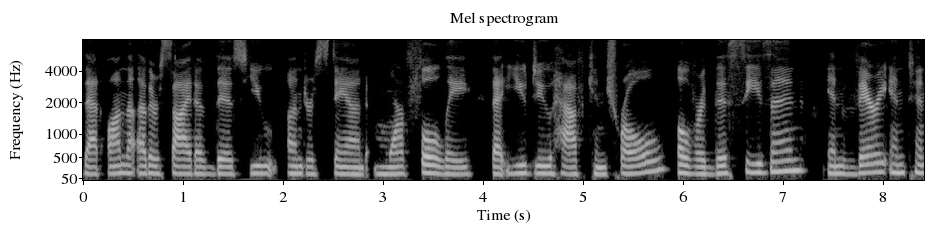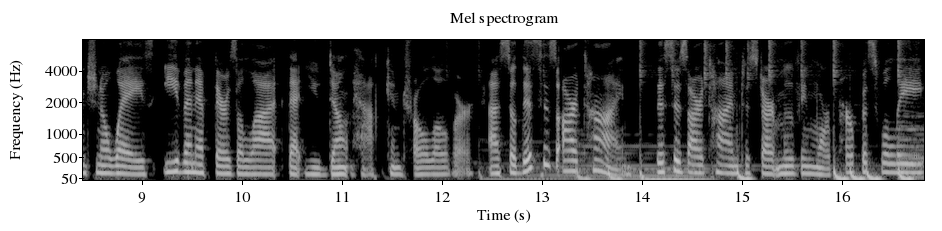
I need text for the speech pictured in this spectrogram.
that on the other side of this, you understand more fully that you do have control over this season in very intentional ways, even if there's a lot that you don't have control over. Uh, so, this is our time. This is our time to start moving more purposefully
